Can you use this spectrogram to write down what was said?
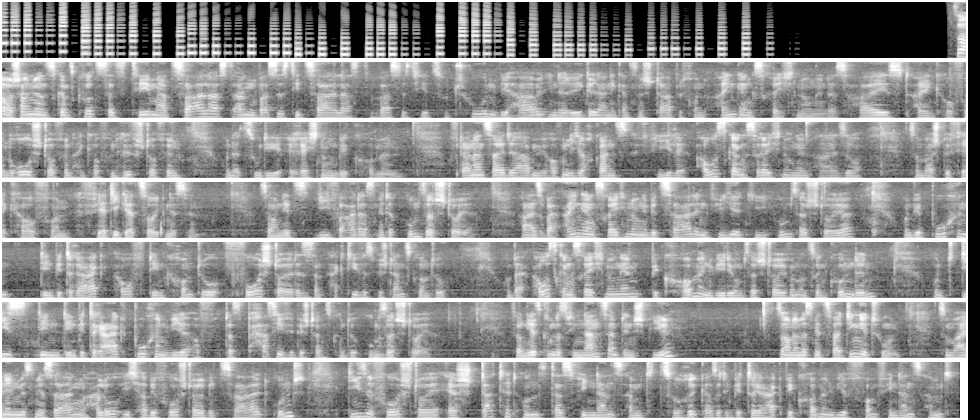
you So, schauen wir uns ganz kurz das Thema Zahllast an. Was ist die Zahllast? Was ist hier zu tun? Wir haben in der Regel einen ganzen Stapel von Eingangsrechnungen. Das heißt, Einkauf von Rohstoffen, Einkauf von Hilfsstoffen und dazu die Rechnung bekommen. Auf der anderen Seite haben wir hoffentlich auch ganz viele Ausgangsrechnungen, also zum Beispiel Verkauf von Fertigerzeugnissen. So, und jetzt, wie war das mit der Umsatzsteuer? Also bei Eingangsrechnungen bezahlen wir die Umsatzsteuer und wir buchen den Betrag auf dem Konto Vorsteuer. Das ist ein aktives Bestandskonto. Und bei Ausgangsrechnungen bekommen wir die Umsatzsteuer von unseren Kunden und dies, den, den Betrag buchen wir auf das passive Bestandskonto Umsatzsteuer. So, und jetzt kommt das Finanzamt ins Spiel. So, und dann müssen wir zwei Dinge tun. Zum einen müssen wir sagen, hallo, ich habe Vorsteuer bezahlt und diese Vorsteuer erstattet uns das Finanzamt zurück. Also den Betrag bekommen wir vom Finanzamt.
